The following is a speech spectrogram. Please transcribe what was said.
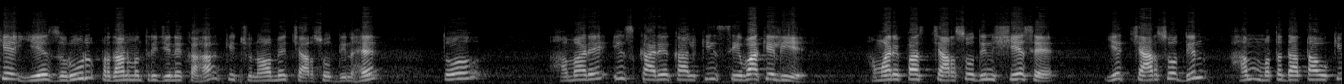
कि ये ज़रूर प्रधानमंत्री जी ने कहा कि चुनाव में 400 दिन है तो हमारे इस कार्यकाल की सेवा के लिए हमारे पास 400 दिन शेष है। ये 400 दिन हम मतदाताओं की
